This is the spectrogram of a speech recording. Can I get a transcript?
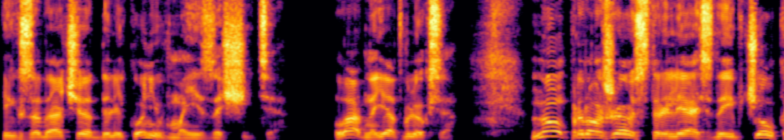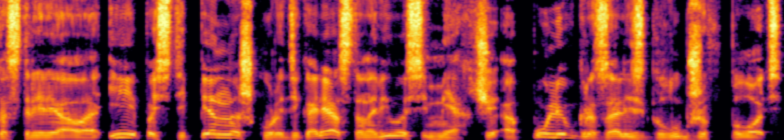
Их задача далеко не в моей защите. Ладно, я отвлекся. Но продолжаю стрелять, да и пчелка стреляла, и постепенно шкура дикаря становилась мягче, а пули вгрызались глубже в плоть.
